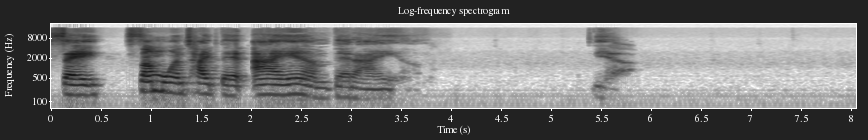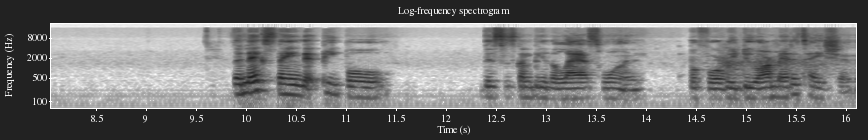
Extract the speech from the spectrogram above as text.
Say, someone type that I am that I am. Yeah. The next thing that people, this is going to be the last one before we do our meditation.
